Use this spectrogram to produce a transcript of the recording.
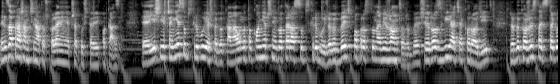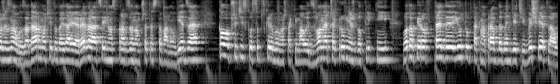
Więc zapraszam Cię na to szkolenie, nie przepuść tej okazji. E, jeśli jeszcze nie subskrybujesz tego kanału, no to koniecznie go teraz subskrybuj, żeby być po prostu na bieżąco, żeby się rozwijać jako rodzic, żeby korzystać z tego, że znowu za darmo Ci tutaj daję rewelacyjną, sprawdzoną, przetestowaną wiedzę. Koło przycisku subskrybuj masz taki mały dzwoneczek, również go kliknij, bo dopiero wtedy YouTube tak naprawdę będzie Ci wyświetlał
